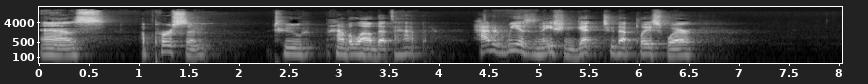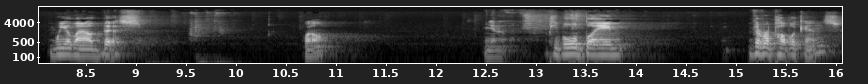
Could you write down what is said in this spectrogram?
as a person to have allowed that to happen? How did we as a nation get to that place where we allowed this? Well, you know, people will blame the Republicans,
